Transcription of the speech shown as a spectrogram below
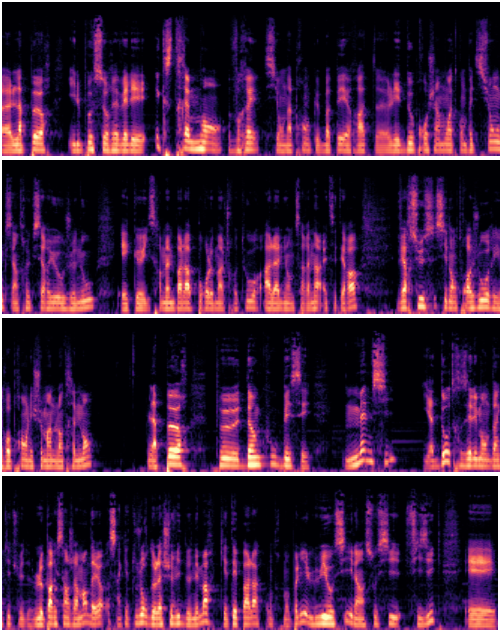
euh, la peur, il peut se révéler extrêmement vrai si on apprend que Mbappé rate euh, les deux prochains mois de compétition, que c'est un truc sérieux au genou et qu'il sera même pas là pour le match retour à l'Allianz Arena, etc. Versus si dans trois jours il reprend les chemins de l'entraînement, la peur peut d'un coup baisser. Même si il y a d'autres éléments d'inquiétude. Le Paris Saint-Germain, d'ailleurs, s'inquiète toujours de la cheville de Neymar, qui n'était pas là contre Montpellier. Lui aussi, il a un souci physique. Et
